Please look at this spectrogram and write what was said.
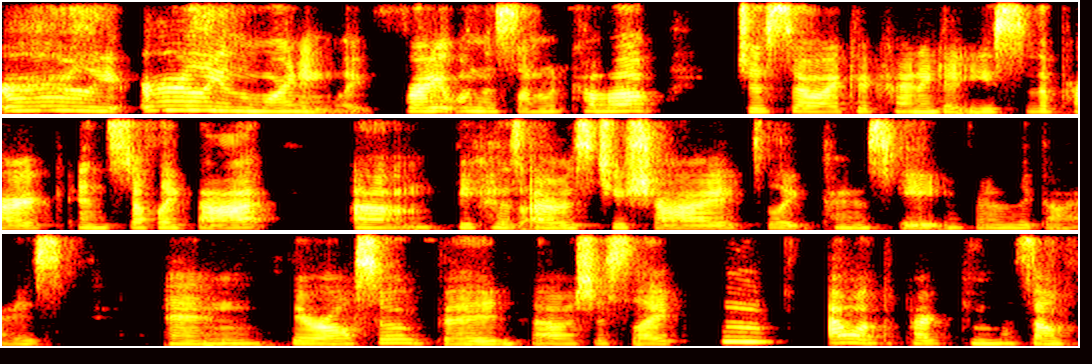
early, early in the morning, like right when the sun would come up, just so I could kind of get used to the park and stuff like that. Um, because I was too shy to like kind of skate in front of the guys. And they were all so good that I was just like, hmm, I want the park to myself.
